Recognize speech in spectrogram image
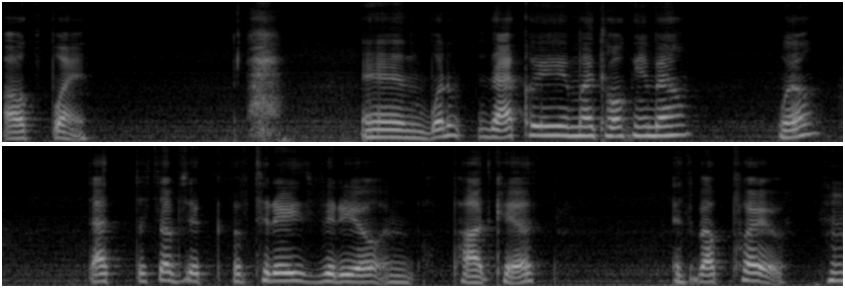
I'll explain. And what exactly am I talking about? Well, that's the subject of today's video and podcast. It's about prayer. Hmm.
